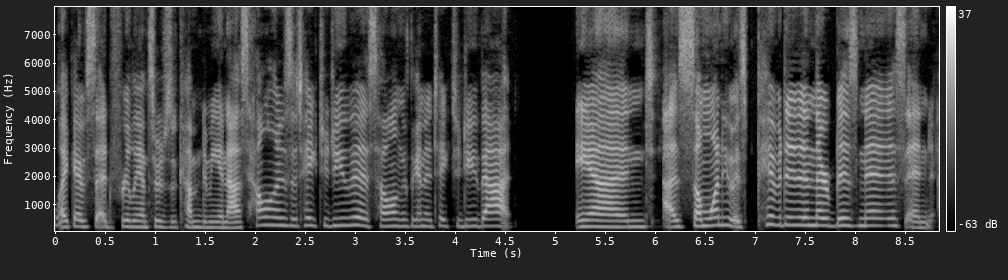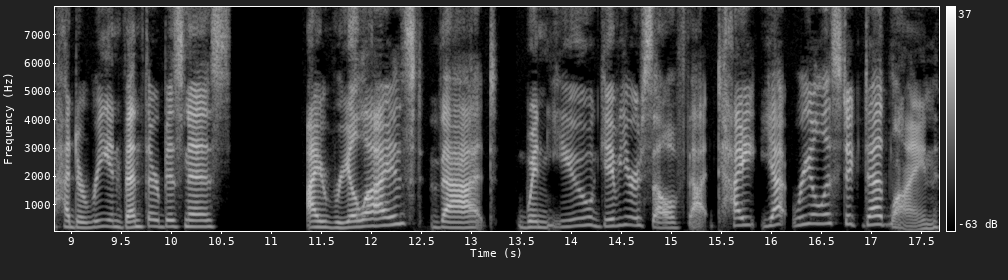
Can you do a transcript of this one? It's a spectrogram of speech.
like I've said, freelancers would come to me and ask, How long does it take to do this? How long is it going to take to do that? And as someone who has pivoted in their business and had to reinvent their business, I realized that when you give yourself that tight yet realistic deadline,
